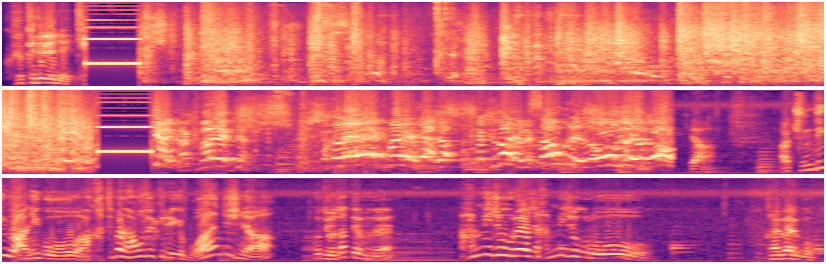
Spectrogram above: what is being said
그렇게 들렸냐, 이 개. 야, 아 중딩도 아니고 아 같은 반 학우들끼리 이게 뭐 하는 짓이냐? 그것도 여자 때문에? 아, 합리적으로 해야지 합리적으로. 갈바위보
